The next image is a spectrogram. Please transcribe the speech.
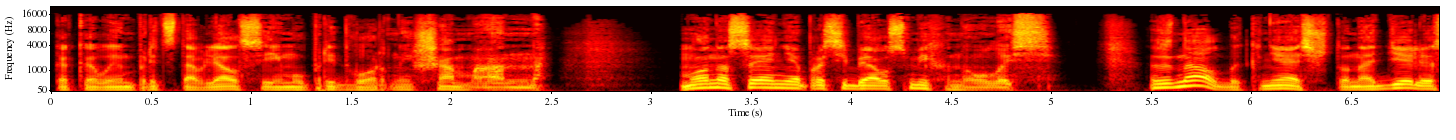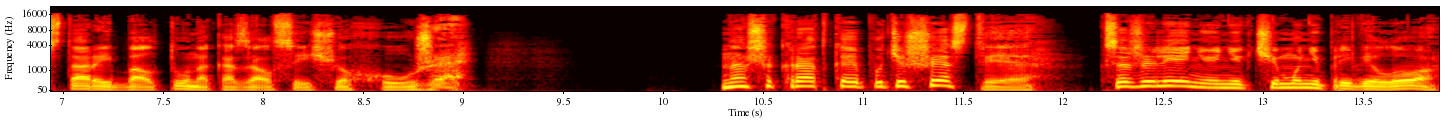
каковым представлялся ему придворный шаман — Мона Сеня про себя усмехнулась. Знал бы князь, что на деле старый болтун оказался еще хуже. «Наше краткое путешествие, к сожалению, ни к чему не привело»,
